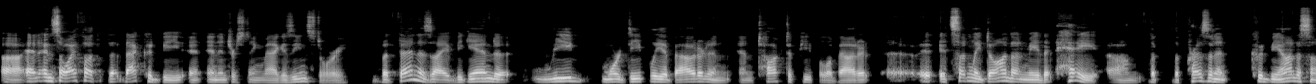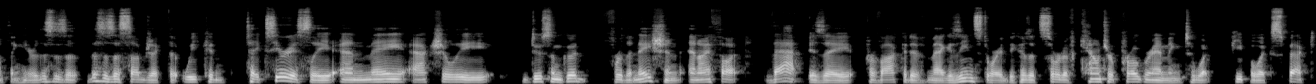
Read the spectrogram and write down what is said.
uh, and, and so I thought that that could be an, an, interesting magazine story. But then as I began to read more deeply about it and, and talk to people about it, uh, it, it, suddenly dawned on me that, hey, um, the, the president could be onto something here. This is a, this is a subject that we can take seriously and may actually do some good for the nation. And I thought, that is a provocative magazine story because it's sort of counter programming to what people expect.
